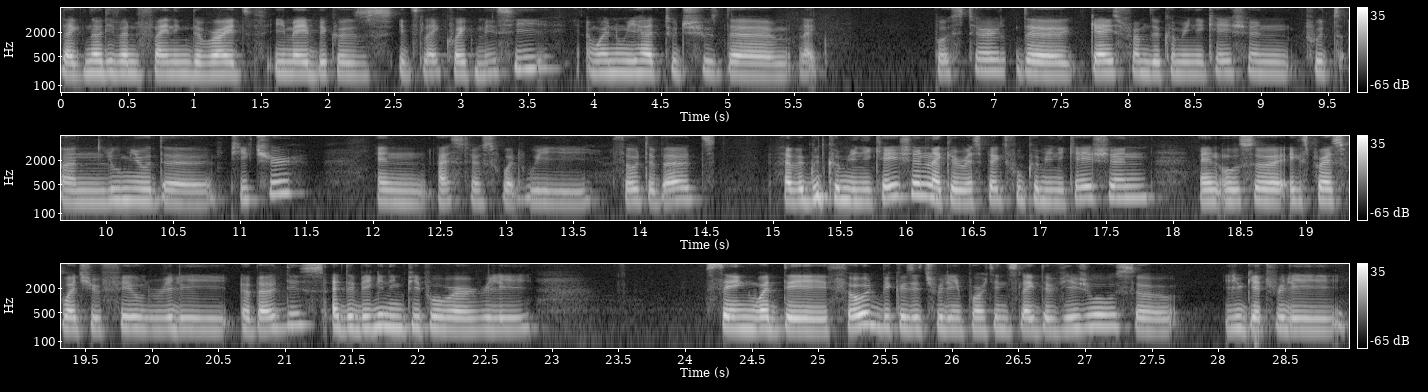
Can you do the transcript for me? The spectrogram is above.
like not even finding the right email because it's like quite messy. When we had to choose the like poster, the guys from the communication put on Loomio the picture and asked us what we thought about. Have a good communication, like a respectful communication, and also express what you feel really about this. At the beginning, people were really saying what they thought because it's really important. It's like the visual, so you get really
